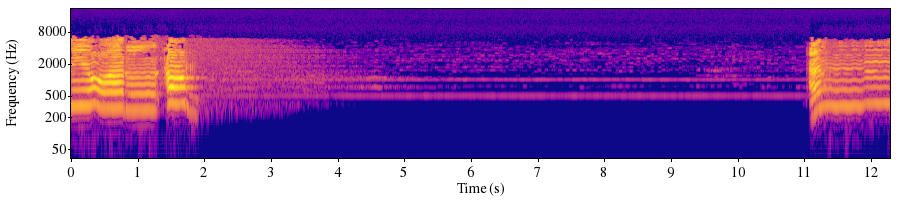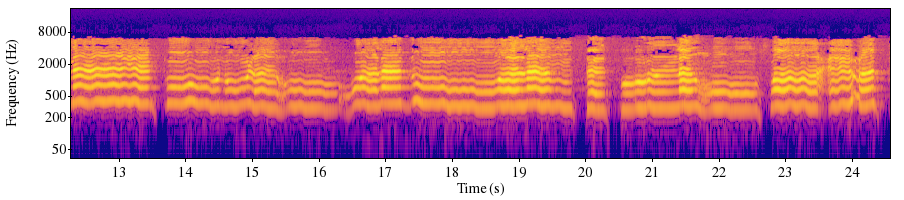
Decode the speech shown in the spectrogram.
والأرض. أَنَّىٰ يَكُونُ لَهُ وَلَدٌ وَلَمْ تَكُن لَّهُ صَاحِبَةٌ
